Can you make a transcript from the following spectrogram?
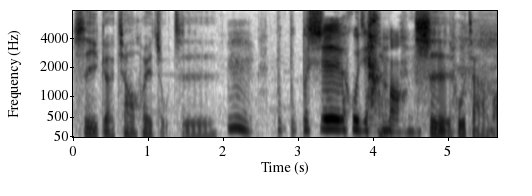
是一个教会组织，嗯，不不不是互加盟，是互加盟。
